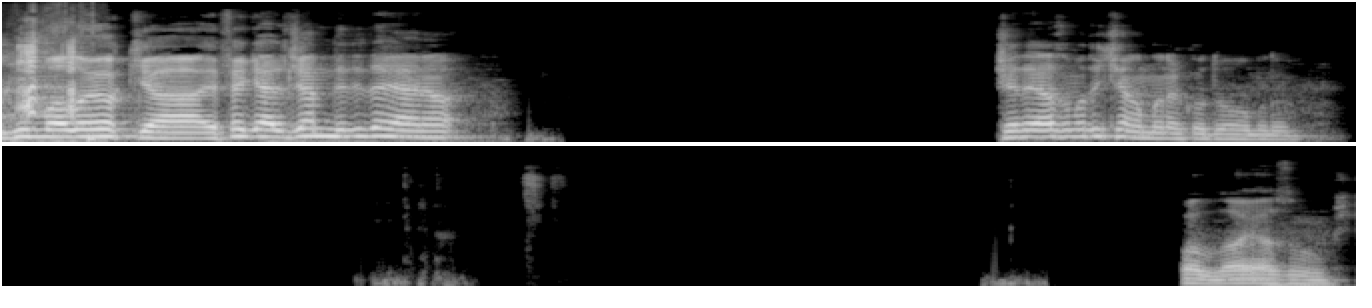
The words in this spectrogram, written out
Bugün valo yok ya. Efe geleceğim dedi de yani. Bir şey de yazmadı ki amına koduğumunu. Vallahi yazmamış.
